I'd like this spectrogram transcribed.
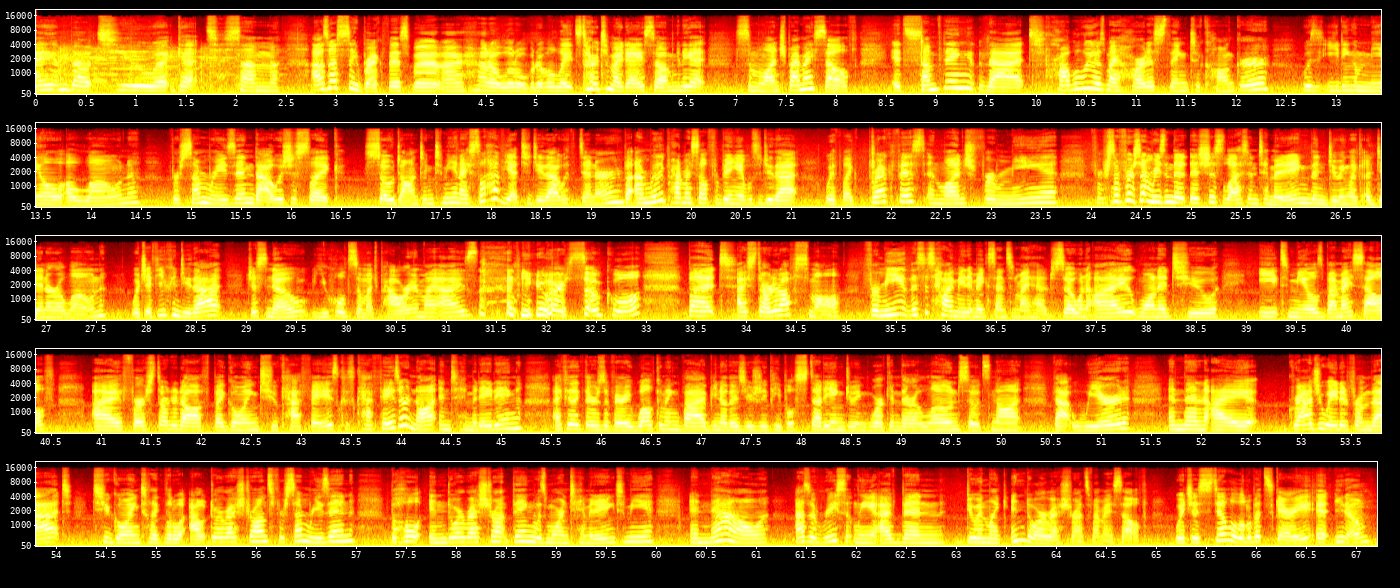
I am about to get some, I was about to say breakfast, but I had a little bit of a late start to my day, so I'm gonna get some lunch by myself. It's something that probably was my hardest thing to conquer, was eating a meal alone. For some reason, that was just like so daunting to me and I still have yet to do that with dinner but I'm really proud of myself for being able to do that with like breakfast and lunch. For me for some for some reason that it's just less intimidating than doing like a dinner alone which if you can do that just know you hold so much power in my eyes. And you are so cool. But I started off small. For me this is how I made it make sense in my head. So when I wanted to eat meals by myself I first started off by going to cafes because cafes are not intimidating. I feel like there's a very welcoming vibe. You know, there's usually people studying, doing work in there alone, so it's not that weird. And then I graduated from that to going to like little outdoor restaurants. For some reason, the whole indoor restaurant thing was more intimidating to me. And now, as of recently, I've been doing like indoor restaurants by myself, which is still a little bit scary. It, you know,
